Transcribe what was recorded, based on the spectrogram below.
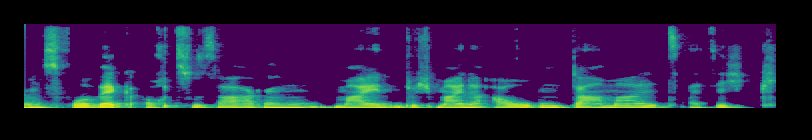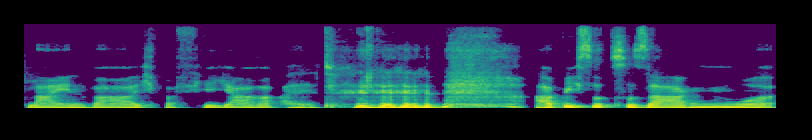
um es vorweg auch zu sagen, mein, durch meine Augen damals, als ich klein war, ich war vier Jahre alt, habe ich sozusagen nur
